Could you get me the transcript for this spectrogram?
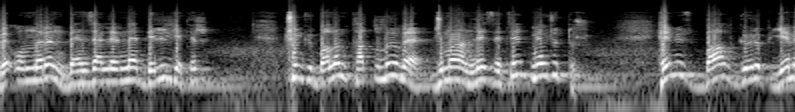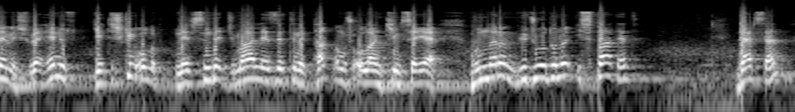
ve onların benzerlerine delil getir. Çünkü balın tatlılığı ve cimağın lezzeti mevcuttur henüz bal görüp yememiş ve henüz yetişkin olup nefsinde cima lezzetini tatmamış olan kimseye bunların vücudunu ispat et dersen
